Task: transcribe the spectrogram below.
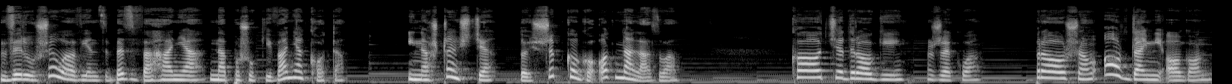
Wyruszyła więc bez wahania na poszukiwania kota i na szczęście dość szybko go odnalazła. Kocie drogi, rzekła, proszę, oddaj mi ogon.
